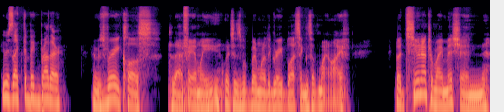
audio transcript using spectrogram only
He was like the big brother. it was very close to that family, which has been one of the great blessings of my life. But soon after my mission,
